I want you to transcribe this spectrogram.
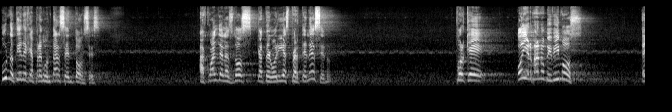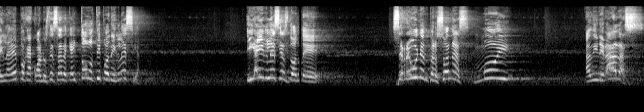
Uno tiene que preguntarse entonces, ¿a cuál de las dos categorías pertenece? Porque hoy hermanos vivimos en la época cuando usted sabe que hay todo tipo de iglesia. Y hay iglesias donde se reúnen personas muy adineradas.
